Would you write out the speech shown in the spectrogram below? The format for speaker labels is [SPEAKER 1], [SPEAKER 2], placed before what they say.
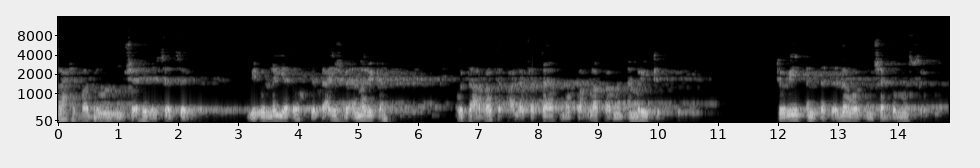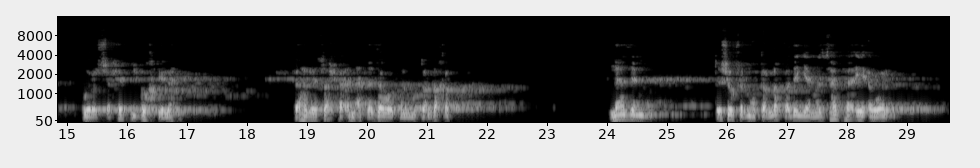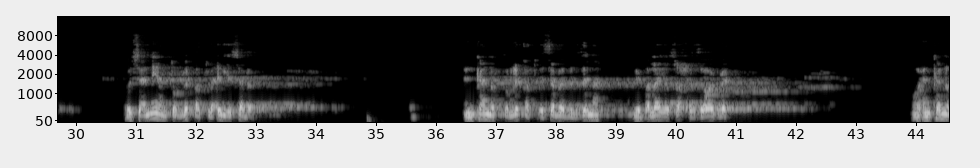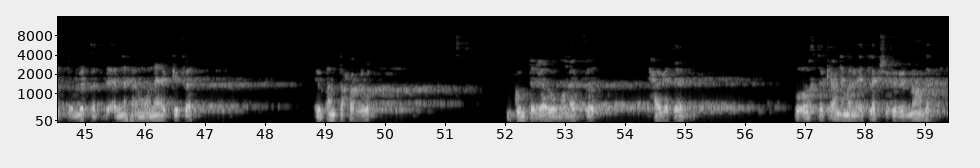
[SPEAKER 1] واحد برضه من مشاهدي السلسلة بيقول لي أخت تعيش بأمريكا وتعرفت على فتاة مطلقة من أمريكا. تريد أن تتزوج من شاب مصري ورشحتني أختي له. فهل يصح أن أتزوج من مطلقة؟ لازم تشوف المطلقة دي مذهبها إيه أولا؟ وثانيا طلقت لأي سبب. إن كانت طلقت بسبب الزنا يبقى لا يصح الزواج بها وإن كانت طلقت لأنها مناكفة يبقى أنت حر بقى. كنت غاوي مناكفة حاجة تانية. وأختك يعني ما لقيتلكش غير النوع ده.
